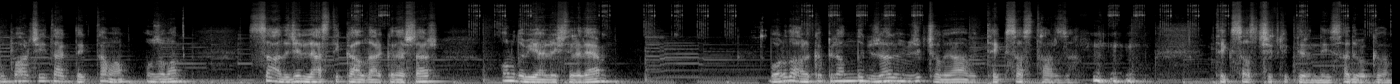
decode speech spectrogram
bu parçayı taktık. Tamam. O zaman sadece lastik kaldı arkadaşlar. Onu da bir yerleştirelim. Bu arada arka planında güzel bir müzik çalıyor abi. Texas tarzı. Texas çiftliklerindeyiz. Hadi bakalım.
